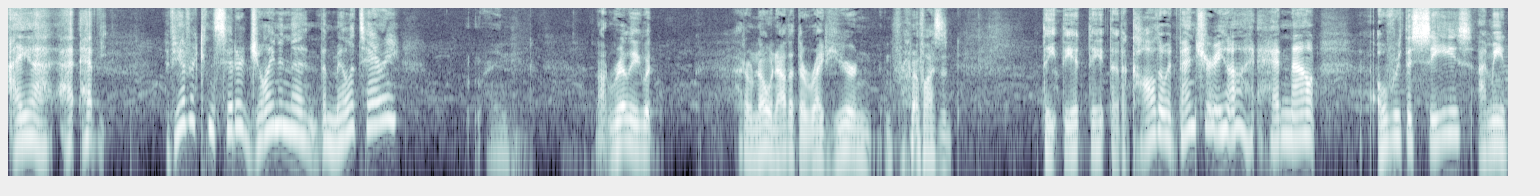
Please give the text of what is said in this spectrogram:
I uh, have. Have you ever considered joining the, the military? Not really, but I don't know. Now that they're right here in, in front of us, The, the the the call to adventure, you know, heading out over the seas. I mean,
